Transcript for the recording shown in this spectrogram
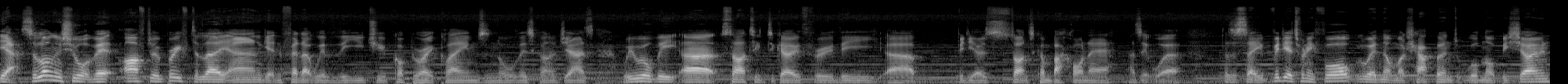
yeah, so long and short of it, after a brief delay and getting fed up with the YouTube copyright claims and all this kind of jazz, we will be uh, starting to go through the uh, videos, starting to come back on air, as it were. As I say, video 24, where not much happened, will not be shown.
